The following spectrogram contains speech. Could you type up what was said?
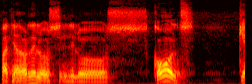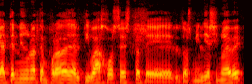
pateador de los, de los Colts, que ha tenido una temporada de altibajos esta del 2019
